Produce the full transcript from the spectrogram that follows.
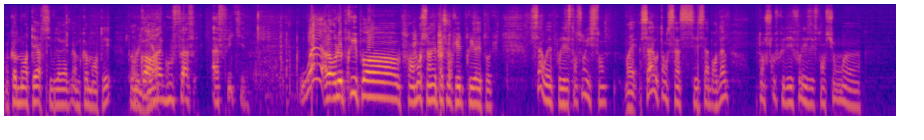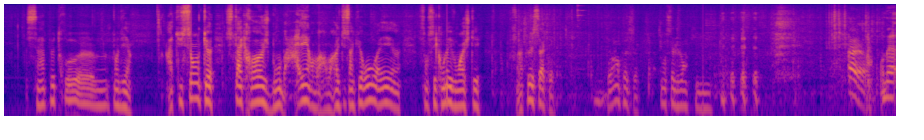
En commentaire, si vous avez à me commenter. me Encore un gouffre af- africain. Ouais, alors le prix, pas... enfin, moi, ça m'avait pas choqué le prix à l'époque. Ça, ouais, pour les extensions, ils sont. Ouais, ça, autant ça, c'est abordable. Autant je trouve que des fois, les extensions, euh, c'est un peu trop. euh, comment dire Ah, tu sens que si t'accroches, bon, bah, allez, on va, on va rajouter 5 euros, allez, euh, sans ces cons-là, ils vont acheter. C'est un peu ça, quoi. C'est vraiment un peu ça. Non, c'est le vent qui. Alors. On a,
